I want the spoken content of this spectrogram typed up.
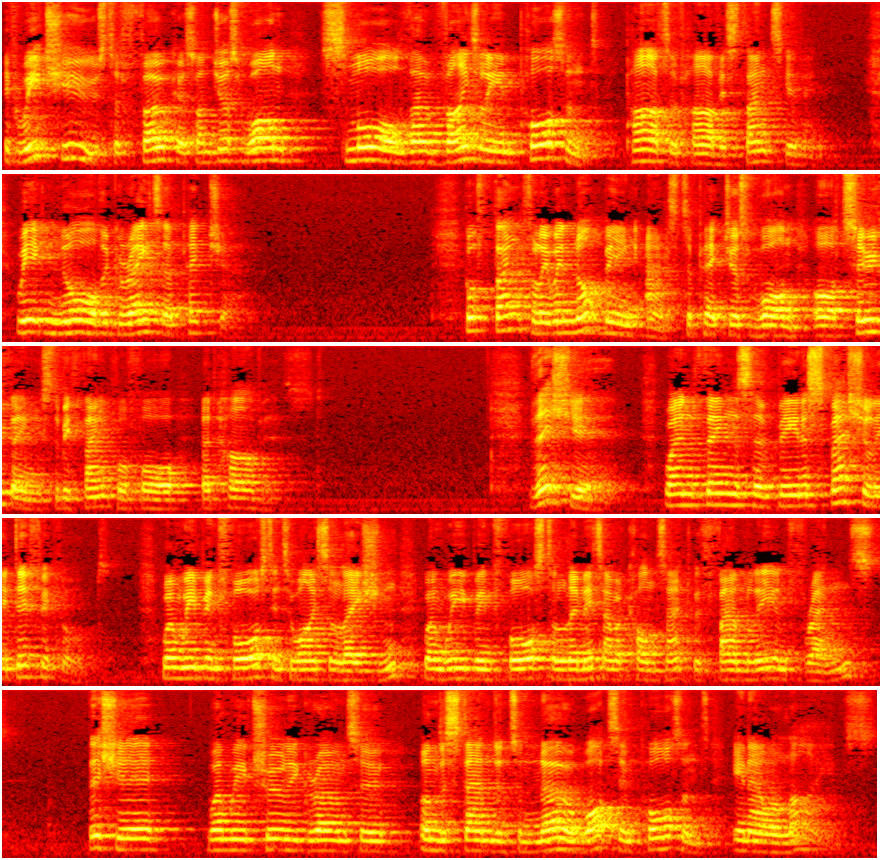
If we choose to focus on just one small, though vitally important part of harvest thanksgiving, we ignore the greater picture. But thankfully, we're not being asked to pick just one or two things to be thankful for at harvest. This year, when things have been especially difficult, when we've been forced into isolation, when we've been forced to limit our contact with family and friends, this year when we've truly grown to understand and to know what's important in our lives,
